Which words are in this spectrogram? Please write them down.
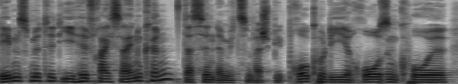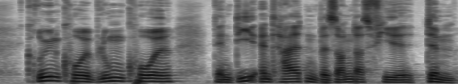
Lebensmittel, die hilfreich sein können. Das sind nämlich zum Beispiel Brokkoli, Rosenkohl, Grünkohl, Blumenkohl, denn die enthalten besonders viel DIM.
